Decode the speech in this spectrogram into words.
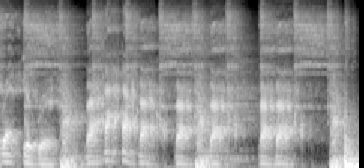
Get ready now! Now! Now! Now! Now!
